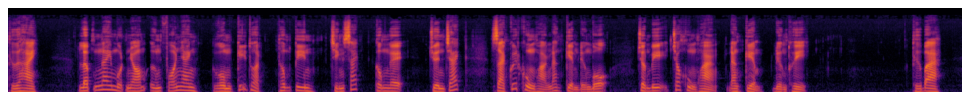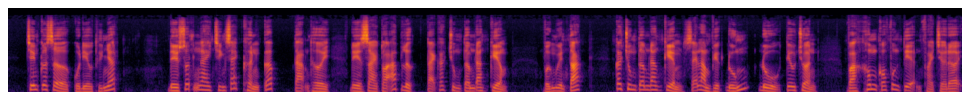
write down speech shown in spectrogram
Thứ hai, lập ngay một nhóm ứng phó nhanh gồm kỹ thuật, thông tin, chính sách, công nghệ, chuyên trách, giải quyết khủng hoảng đăng kiểm đường bộ, chuẩn bị cho khủng hoảng đăng kiểm đường thủy. Thứ ba, trên cơ sở của điều thứ nhất, đề xuất ngay chính sách khẩn cấp tạm thời để giải tỏa áp lực tại các trung tâm đăng kiểm với nguyên tắc các trung tâm đăng kiểm sẽ làm việc đúng, đủ tiêu chuẩn và không có phương tiện phải chờ đợi.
